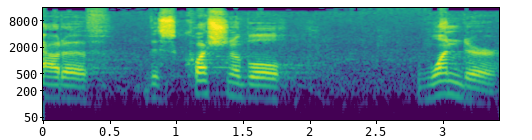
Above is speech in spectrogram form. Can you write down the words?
out of this questionable wonder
